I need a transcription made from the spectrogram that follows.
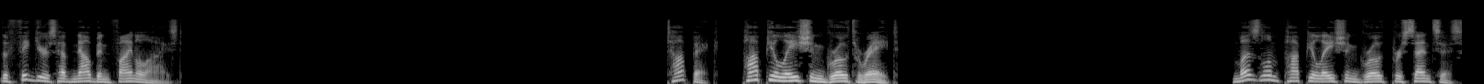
The figures have now been finalized. Population growth rate Muslim population growth per census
